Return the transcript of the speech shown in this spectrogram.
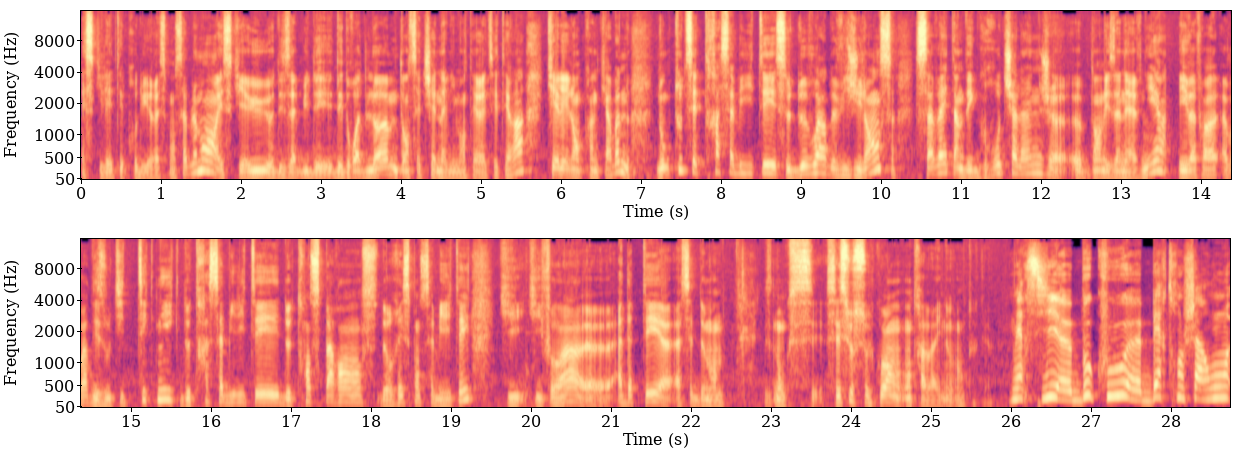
est-ce qu'il a été produit responsablement? Est-ce qu'il y a eu des abus des, des droits de l'homme dans cette chaîne alimentaire, etc. Quelle est l'empreinte carbone? Donc toute cette traçabilité, ce devoir de vigilance, ça va être un des gros challenges euh, dans les années à venir. Et il va falloir avoir des outils techniques de traçabilité, de transparence, de responsabilité qu'il faudra euh, adapter à, cette demande. Donc c'est sur ce quoi on, travaille, nous, en tout cas. Merci euh, beaucoup euh, Bertrand Charon,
